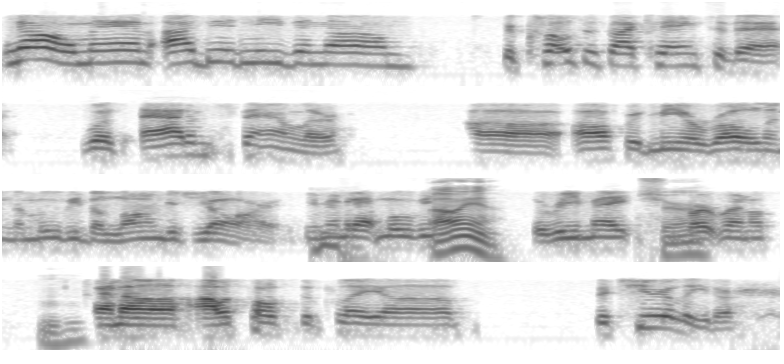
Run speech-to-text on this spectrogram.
No, man. I didn't even. Um, the closest I came to that was Adam Sandler uh, offered me a role in the movie The Longest Yard. You remember that movie? Oh yeah, the remake. Sure. Burt Reynolds. Mm-hmm. And uh, I was supposed to play uh, the cheerleader,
